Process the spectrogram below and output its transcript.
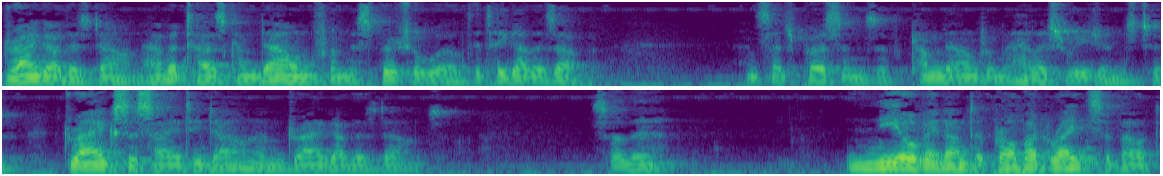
drag others down. Avatars come down from the spiritual world to take others up. And such persons have come down from the hellish regions to drag society down and drag others down. So the Neo-Vedanta, Prabhupada writes about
